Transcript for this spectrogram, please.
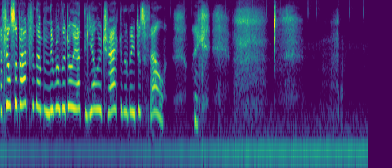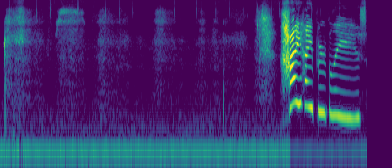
I feel so bad for them. They were literally at the yellow track, and then they just fell. Like. Hi, Hyperblaze!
